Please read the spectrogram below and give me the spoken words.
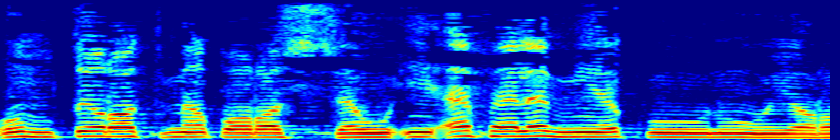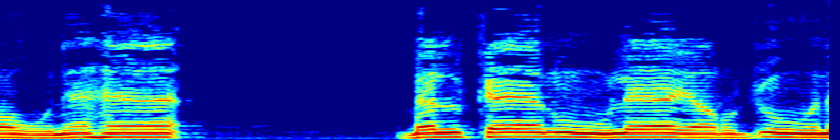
أُمْطِرَتْ مَطَرَ السَّوْءِ أَفَلَمْ يَكُونُوا يَرَوْنَهَا بَلْ كَانُوا لَا يَرْجُونَ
